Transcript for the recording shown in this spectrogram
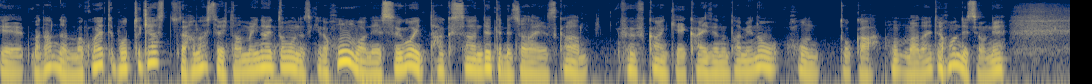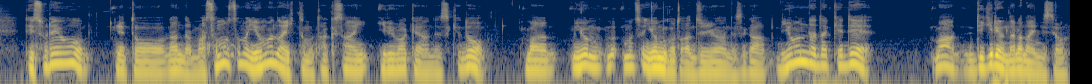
えー、まあ、なんだろう、まあ、こうやってポッドキャストで話してる人あんまいないと思うんですけど、本はね、すごいたくさん出てるじゃないですか。夫婦関係改善のための本とか、まあ、大体本ですよね。で、それを、えっと、なんだろう、まあ、そもそも読まない人もたくさんいるわけなんですけど、まあ、読む、もちろん読むことが重要なんですが、読んだだけで、まあ、できるようにならないんですよ。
